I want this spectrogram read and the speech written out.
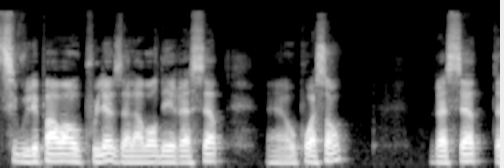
si vous ne voulez pas avoir au poulet, vous allez avoir des recettes euh, au poisson. Recettes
